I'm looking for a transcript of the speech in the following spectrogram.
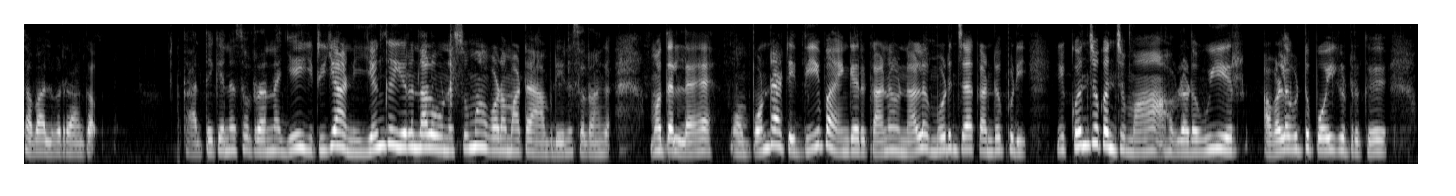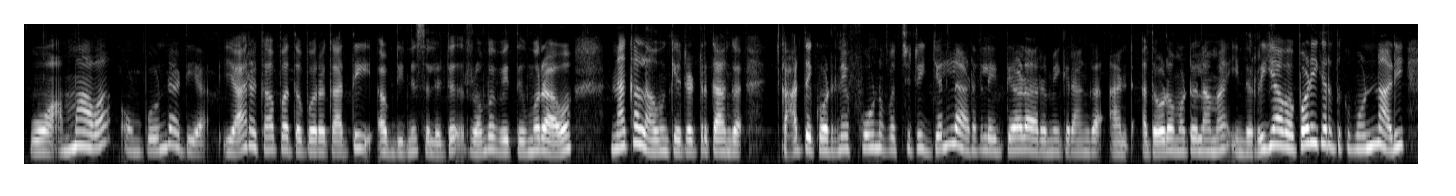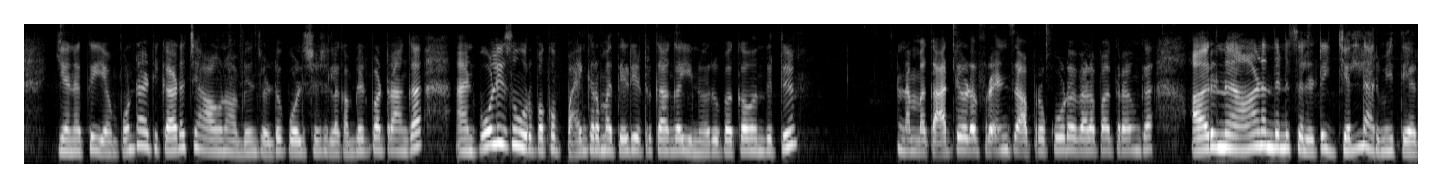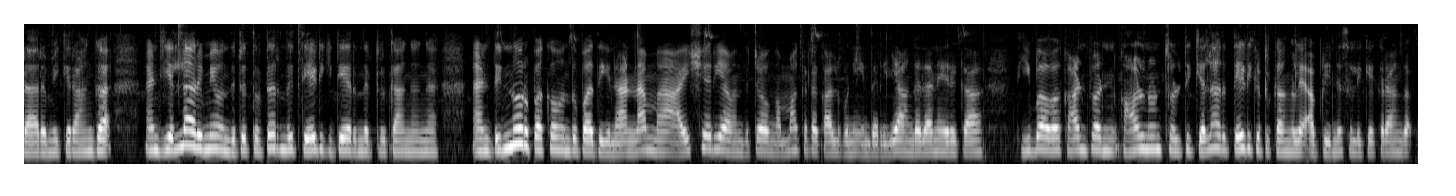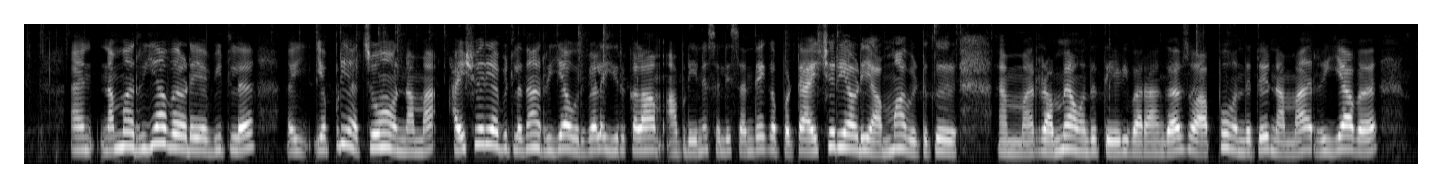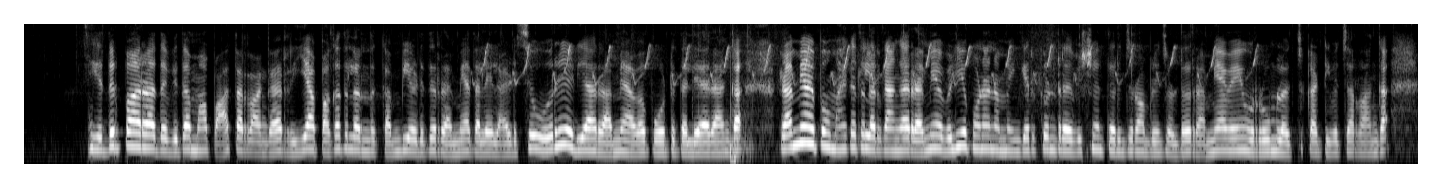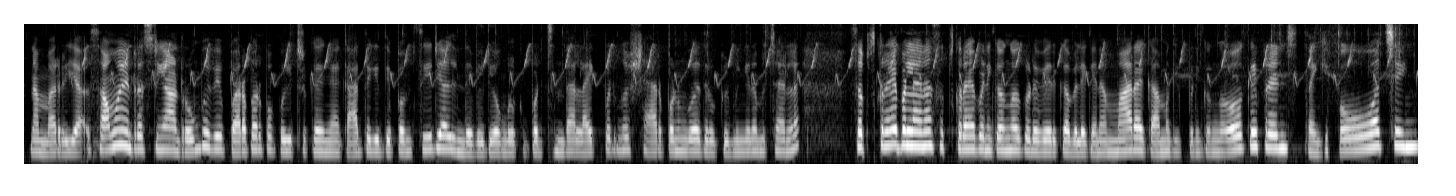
சவால் விடுறாங்க. கார்த்திக் என்ன சொல்கிறான்னா ஏய் ரியா நீ எங்கே இருந்தாலும் உன்னை சும்மா விட மாட்டேன் அப்படின்னு சொல்கிறாங்க முதல்ல உன் பொண்டாட்டி தீபா எங்கே இருக்கான்னு உன்னால் முடிஞ்சால் கண்டுபிடி. நீ கொஞ்சம் கொஞ்சமாக அவளோட உயிர் அவளை விட்டு போய்கிட்டு இருக்கு. உன் அம்மாவா உன் பொண்டாட்டியா? யாரை காப்பாற்ற போகிற கார்த்தி? அப்படின்னு சொல்லிட்டு ரொம்பவே திமுறாவும் நகலாகவும் கேட்டுட்ருக்காங்க கார்த்திக் உடனே ஃபோனை வச்சுட்டு எல்லா இடத்துலையும் தேட ஆரம்பிக்கிறாங்க. அண்ட் அதோட மட்டும் இல்லாமல் இந்த ரியாவை படிக்கிறதுக்கு முன்னாடி எனக்கு என் பொண்டாட்டி கிடச்சி ஆகணும் அப்படின்னு சொல்லிட்டு போலீஸ் ஸ்டேஷனில் கம்ப்ளைண்ட் பண்ணுறாங்க அண்ட் போலீஸும் ஒரு பக்கம் பயங்கரமாக தேடிட்டு இருக்காங்க. இன்னொரு பக்கம் வந்துட்டு நம்ம கார்த்தியோட ஃப்ரெண்ட்ஸ் அப்புறம் கூட வேலை பார்க்குறவங்க அருண் ஆனந்த்னு சொல்லிட்டு எல்லாருமே தேட ஆரம்பிக்கிறாங்க. அண்ட் எல்லாருமே வந்துட்டு தொடர்ந்து தேடிக்கிட்டே இருந்துட்டு இருக்காங்கங்க. அண்ட் இன்னொரு பக்கம் வந்து பார்த்தீங்கன்னா நம்ம ஐஸ்வர்யா வந்துட்டு அவங்க அம்மா கிட்ட கால் பண்ணி இந்த ரியா அங்கே தானே இருக்கா? தீபாவை கால் பண் காணணும்னு சொல்லிட்டு எல்லாரும் தேடிக்கிட்டு இருக்காங்களே அப்படின்னு சொல்லி கேட்குறாங்க நம்ம ரியாவோடைய வீட்டில் எப்படியாச்சும் நம்ம ஐஸ்வர்யா வீட்டில் தான் ரியா ஒரு வேளை இருக்கலாம் அப்படின்னு சொல்லி சந்தேகப்பட்டு ஐஸ்வர்யாவுடைய அம்மா வீட்டுக்கு நம்ம ரம்யா வந்து தேடி வராங்க. ஸோ அப்போ வந்துட்டு நம்ம ரியாவை எதிர்பாராத விதமாக பார்த்துட்றாங்க ரியா பக்கத்தில் இருந்து கம்பி எடுத்து ரம்யா தலையில் அடித்து ஒரே அடியாக ரம்யாவை போட்டு தள்ளிடுறாங்க. ரம்யா இப்போ மயக்கத்தில் இருக்காங்க. ரம்யா வெளியே போனால் நம்ம இங்கே இருக்குன்ற விஷயம் தெரிஞ்சிடும் அப்படின்னு சொல்லிட்டு ரம்யாவையும் ஒரு ரூமில் வச்சு கட்டி வச்சிடுறாங்க. நம்ம ரியா. செம இன்ட்ரெஸ்டிங்காக ரொம்பவே பரபரப்பாக போயிட்டுருக்குங்க. கார்த்திகை தீபம் சீரியல் இந்த வீடியோ உங்களுக்கு பிடிச்சிருந்தா லைக் பண்ணுங்கள் ஷேர் பண்ணுங்கள் இது இருக்குங்க நம்ம சேனலை சப்ஸ்கிரைப் பண்ணலைன்னா சப்ஸ்கிரைப் பண்ணிக்கோங்க. கூடவே இருக்க பிள்ளைக்கு மறக்காமல் கிளிக் பண்ணிக்கோங்க. ஓகே ஃப்ரெண்ட்ஸ் தேங்க்யூ ஃபார் வாட்சிங்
